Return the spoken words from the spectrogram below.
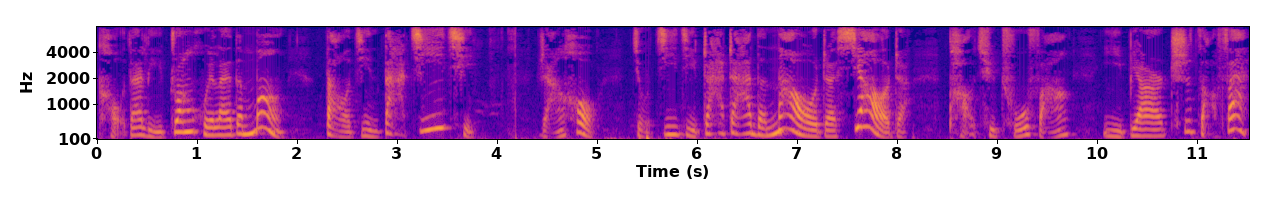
口袋里装回来的梦倒进大机器，然后就叽叽喳喳的闹着笑着跑去厨房。一边吃早饭，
